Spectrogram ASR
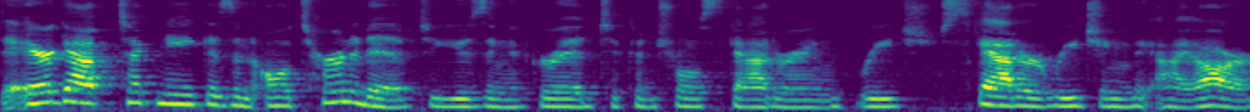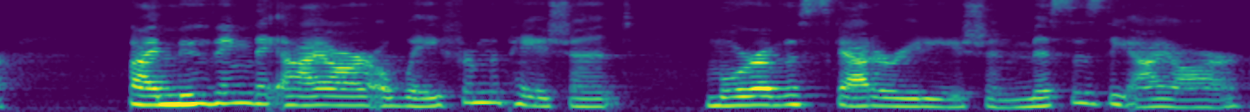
The air gap technique is an alternative to using a grid to control scattering, reach, scatter reaching the IR. By moving the IR away from the patient, more of the scatter radiation misses the IR.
